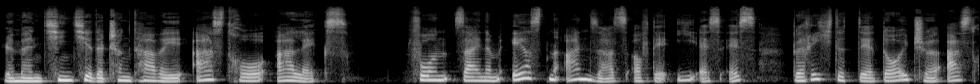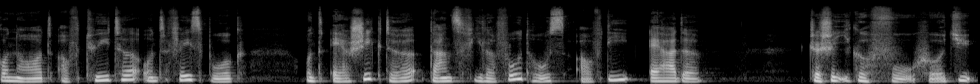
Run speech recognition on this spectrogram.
人们亲切地称他为 Astro Alex。Von seinem ersten Einsatz auf der ISS berichtet der deutsche Astronaut auf Twitter und Facebook und er schickte ganz viele Fotos auf die Erde. 这是一个复合句，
